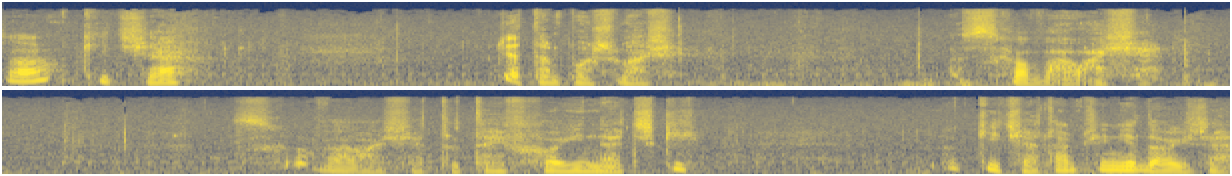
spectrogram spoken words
Co? Kicia. Gdzie tam poszłaś? Schowała się. Schowała się tutaj w choineczki. No kicia, tam cię nie dojrze.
